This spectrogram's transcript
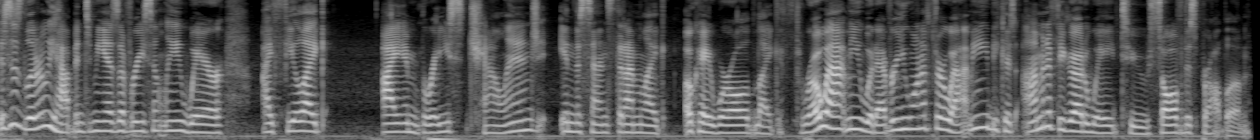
This has literally happened to me as of recently where I feel like I embrace challenge in the sense that I'm like, okay, world, like throw at me whatever you want to throw at me because I'm going to figure out a way to solve this problem.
